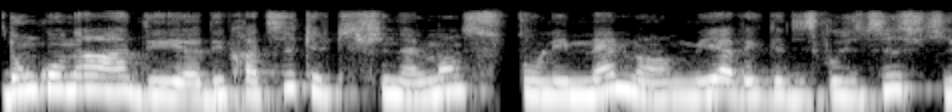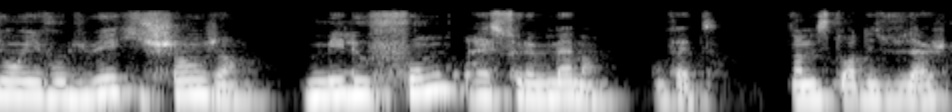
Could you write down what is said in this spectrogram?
Donc on a hein, des, des, pratiques qui finalement sont les mêmes, mais avec des dispositifs qui ont évolué, qui changent. Mais le fond reste le même, en fait dans l'histoire des usages.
